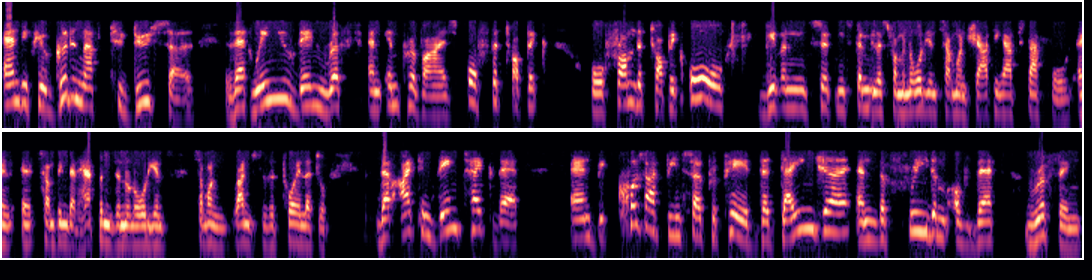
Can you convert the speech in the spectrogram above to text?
and if you're good enough to do so, that when you then riff and improvise off the topic or from the topic, or given certain stimulus from an audience, someone shouting out stuff or something that happens in an audience, someone runs to the toilet, or that I can then take that. And because I've been so prepared, the danger and the freedom of that riffing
